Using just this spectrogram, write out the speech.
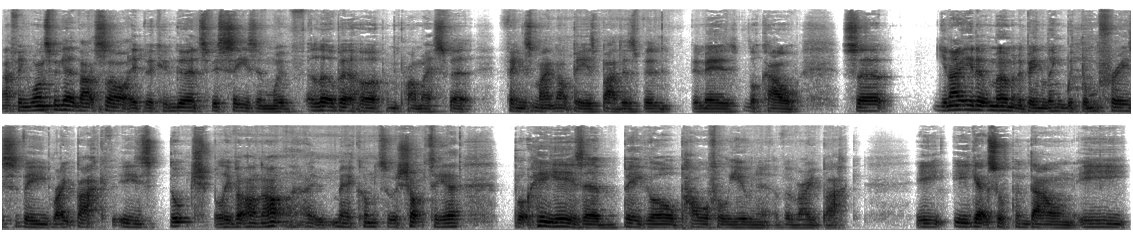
I think once we get that sorted, we can go into this season with a little bit of hope and promise that things might not be as bad as they, they may look out. So, United at the moment have been linked with Dumfries, the right back. He's Dutch, believe it or not. It may come to a shock to you, but he is a big, old, powerful unit of a right back. He he gets up and down. He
